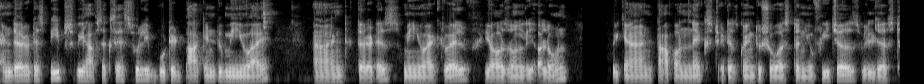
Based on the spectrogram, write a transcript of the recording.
And there it is peeps, we have successfully booted back into MIUI and there it is MIUI 12 yours only alone. We can tap on next. It is going to show us the new features. We'll just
